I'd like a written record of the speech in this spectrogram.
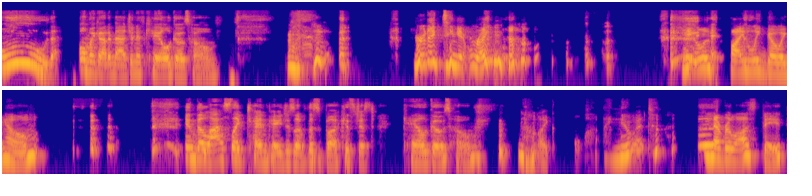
Ooh, that, oh my god, imagine if Chaol goes home. Predicting it right now. Chaol is finally going home. In the last like 10 pages of this book, it's just Chaol goes home. I'm like, "Oh, I knew it. Never lost faith.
